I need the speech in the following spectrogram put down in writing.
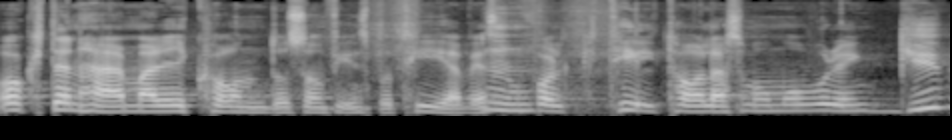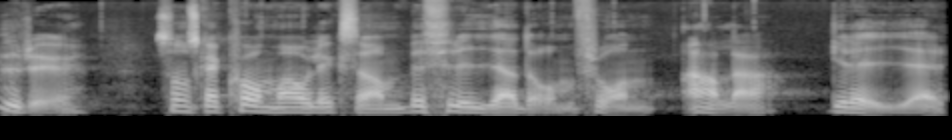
Och den här Marie Kondo som finns på tv mm. som folk tilltalar som om hon vore en guru som ska komma och liksom befria dem från alla grejer.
